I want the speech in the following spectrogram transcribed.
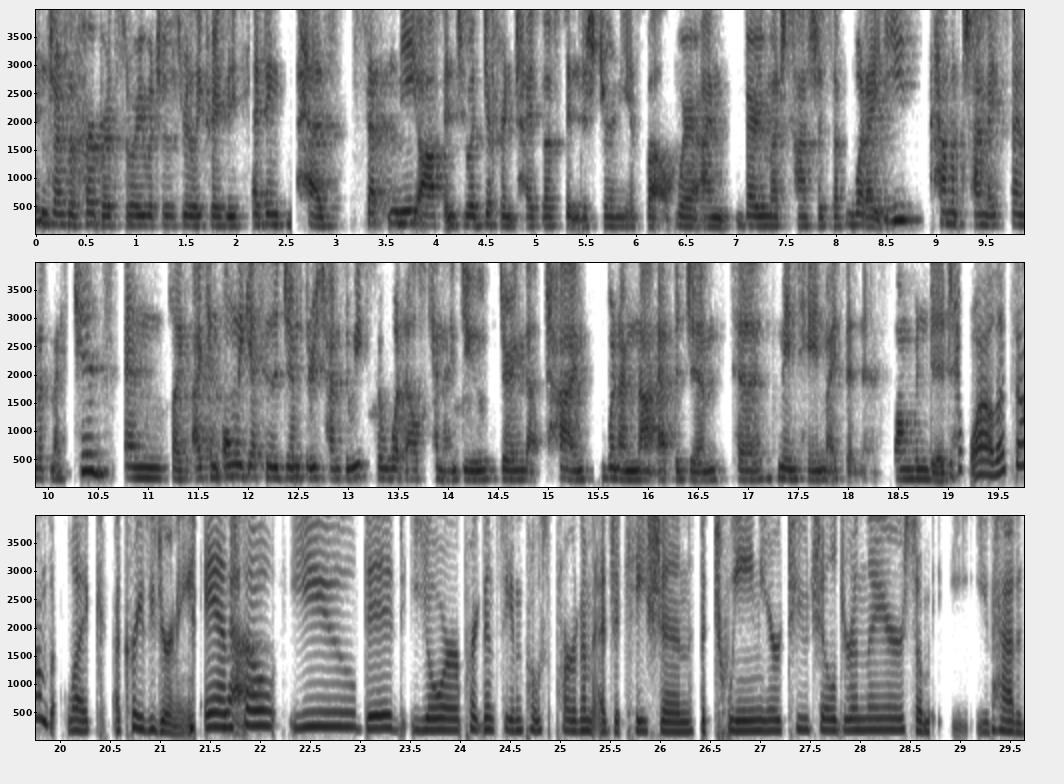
in terms of her birth story, which was really crazy, I think has set me off into a different type of fitness journey as well, where I'm very much conscious of what I eat, how much time I spend with my kids, and like I can only get to the gym three times a week. So, what else can I do during that time when I'm not at the gym to maintain my fitness? Long winded. Wow, that sounds like a crazy journey. And yeah. so, you did your pregnancy and postpartum education between your two children there. So, you had a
